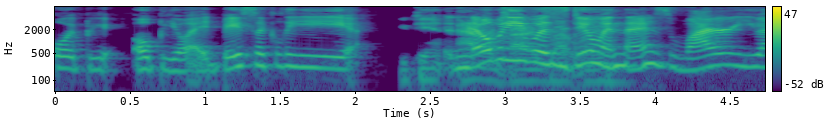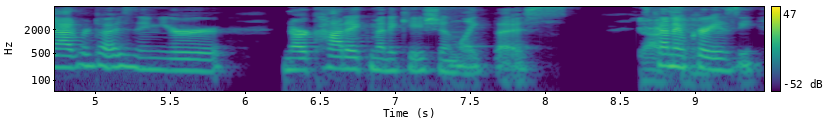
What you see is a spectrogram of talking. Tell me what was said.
opi- opioid. Basically, You can't. nobody was that way. doing this. Why are you advertising your narcotic medication like this? It's kind of crazy.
